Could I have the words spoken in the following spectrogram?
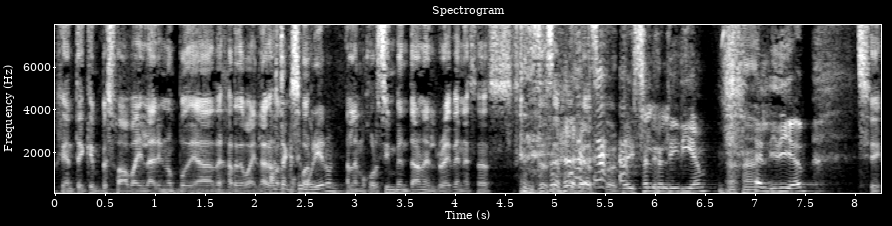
gente que empezó a bailar y no podía dejar de bailar. Hasta que se murieron. A lo mejor se inventaron el rave en esas, en esas épocas. con- Ahí salió el EDM. El EDM. Sí.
